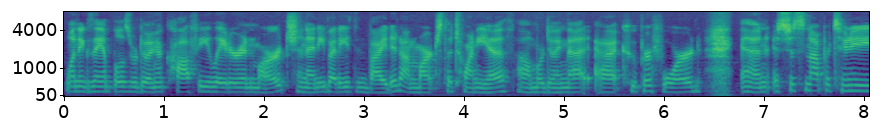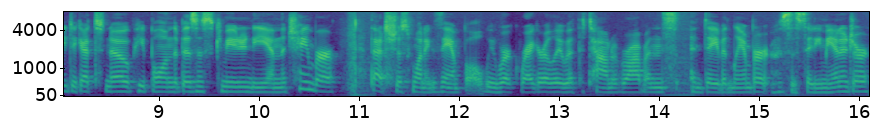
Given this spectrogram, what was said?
One example is we're doing a coffee later in March, and anybody's invited on March the 20th. Um, we're doing that at Cooper Ford, and it's just an opportunity to get to know people in the business community and the chamber. That's just one example. We work regularly with the town of Robbins and David Lambert, who's the city manager,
